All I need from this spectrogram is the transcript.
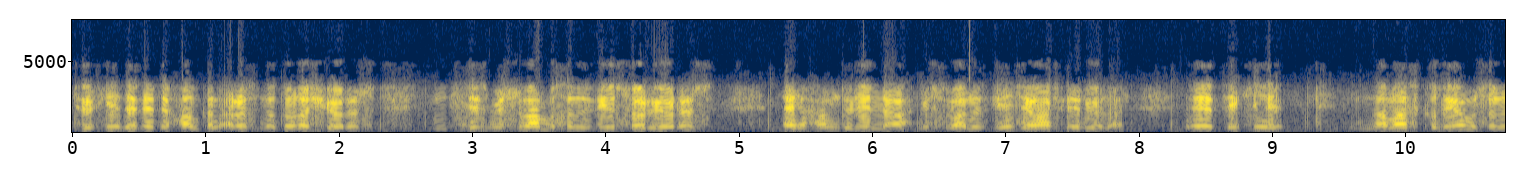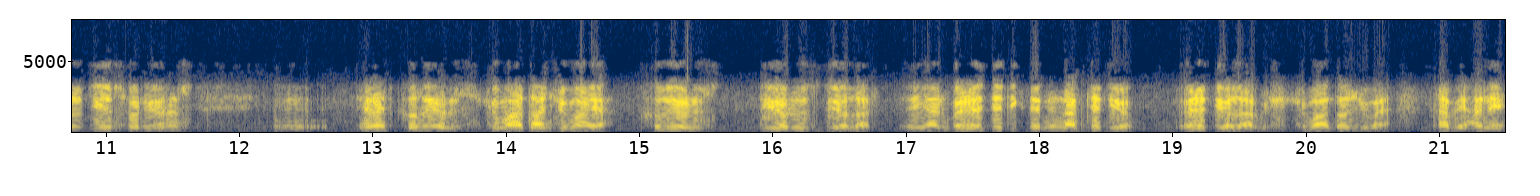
Türkiye'de dedi halkın arasında dolaşıyoruz. Siz Müslüman mısınız? diye soruyoruz. Elhamdülillah Müslümanız diye cevap veriyorlar. E, peki namaz kılıyor musunuz? diye soruyoruz. E, evet kılıyoruz. Cumadan cumaya kılıyoruz diyoruz diyorlar. E, yani böyle dediklerini naklediyor öyle diyorlarmış cumadan cumaya tabi hani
